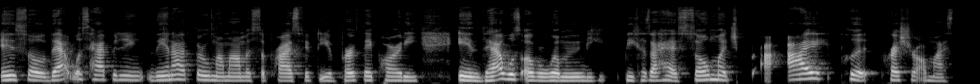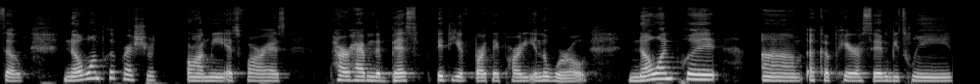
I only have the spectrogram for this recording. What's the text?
And so that was happening. Then I threw my mom a surprise 50th birthday party, and that was overwhelming because I had so much, I put pressure on myself. No one put pressure on me as far as her having the best 50th birthday party in the world. No one put um, a comparison between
